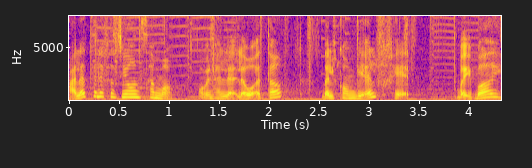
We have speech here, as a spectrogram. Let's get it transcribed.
على تلفزيون سما ومن هلأ لوقتها بقلكم بألف خير. bye bye.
